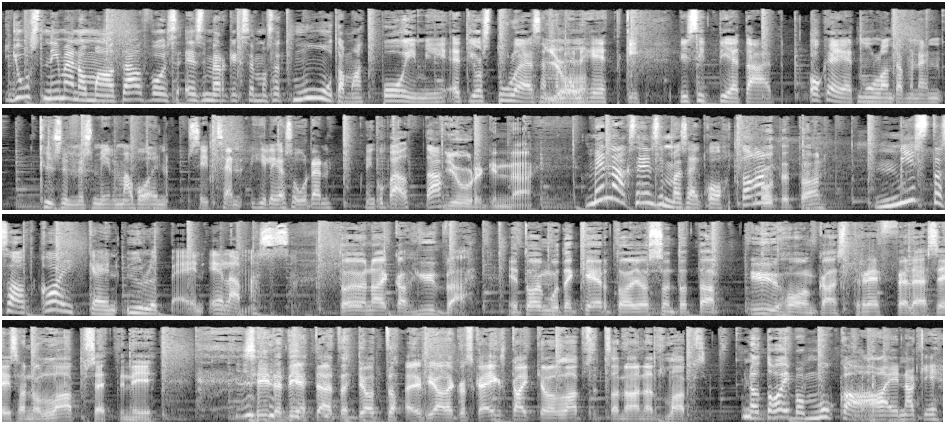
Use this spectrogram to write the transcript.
Just nimenomaan täältä voisi esimerkiksi semmoiset muutamat poimia, että jos tulee semmoinen hetki, niin sitten tietää, että okei, okay, että mulla on tämmöinen kysymys, millä mä voin sitten sen hiljaisuuden niin välttää. Juurikin näin. Mennäänkö ensimmäiseen kohtaan? Otetaan. Mistä sä oot kaikkein ylpein elämässä? Toi on aika hyvä. Ja toi muuten kertoo, jos on tota YH kanssa treffeillä ja se ei sano lapset, niin siitä tietää, että jotain vielä, koska eikö kaikilla lapset sano aina, että lapset? No toivon mukaan ainakin.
